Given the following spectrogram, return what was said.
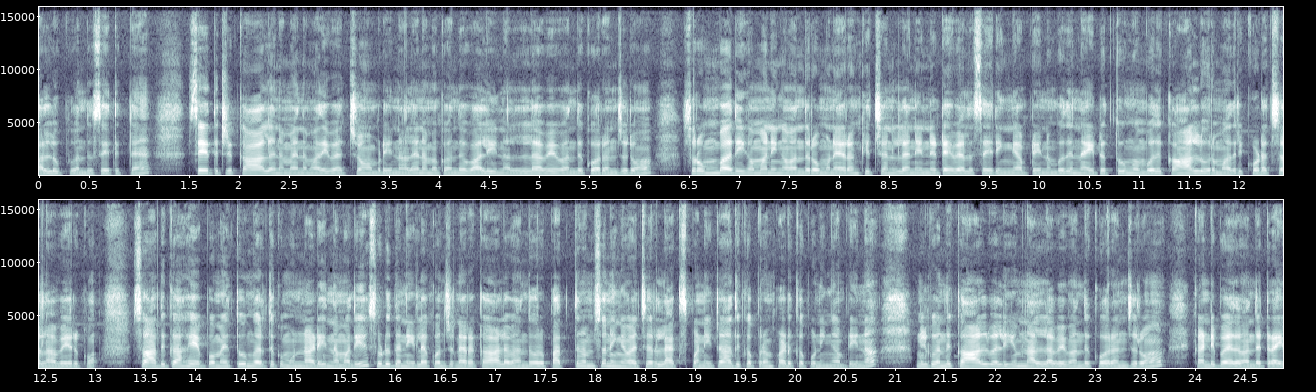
கல்லுப்பு வந்து சேர்த்துக்கிட்டேன். சேர்த்துட்டு காலை நம்ம இந்த மாதிரி வச்சோம் அப்படின்னாலே நமக்கு வந்து வலி நல்லாவே வந்து குறைஞ்சிரும். ஸோ ரொம்ப அதிகமாக நீங்கள் வந்து ரொம்ப நேரம் கிச்சனில் நின்றுட்டே வேலை செய்கிறீங்க அப்படின்னும்போது நைட்டு தூங்கும்போது கால் ஒரு மாதிரி குடைச்சலாகவே இருக்கும். ஸோ அதுக்காக எப்போவுமே தூங்குறதுக்கு முன்னாடி இந்த மாதிரி சுடுதண்ணியில் கொஞ்சம் நேரம் காலை வந்து ஒரு பத்து நிமிஷம் நீங்கள் வச்சு ரிலாக்ஸ் பண்ணிவிட்டு அதுக்கப்புறம் படுக்க போனீங்க அப்படின்னா உங்களுக்கு வந்து கால் வலியும் நல்லாவே வந்து குறைஞ்சிரும். கண்டிப்பாக இதை வந்து ட்ரை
